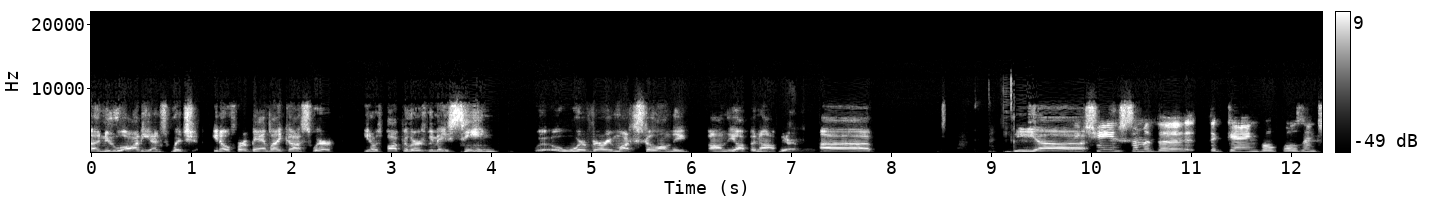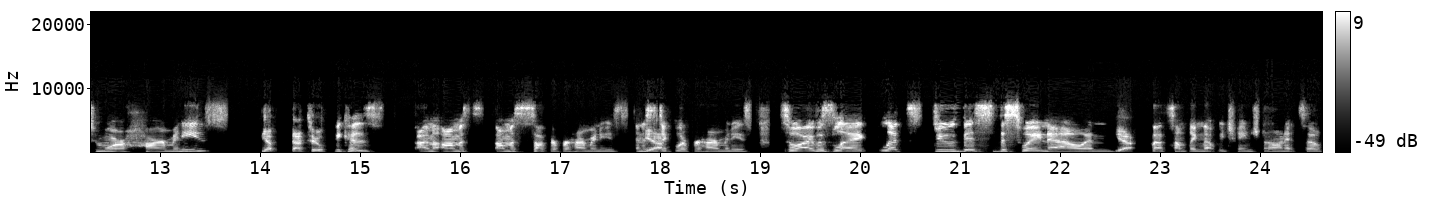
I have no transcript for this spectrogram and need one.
a new audience, which you know, for a band like us, where you know, as popular as we may seem, we're very much still on the on the up and up. Yeah. Uh, the uh, we changed some of the the gang vocals into more harmonies. Yep, that too. Because I'm I'm a I'm a sucker for harmonies and a Yeah. stickler for harmonies. So I was like, let's do this this way now, and Yeah. that's something that we changed on it. So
